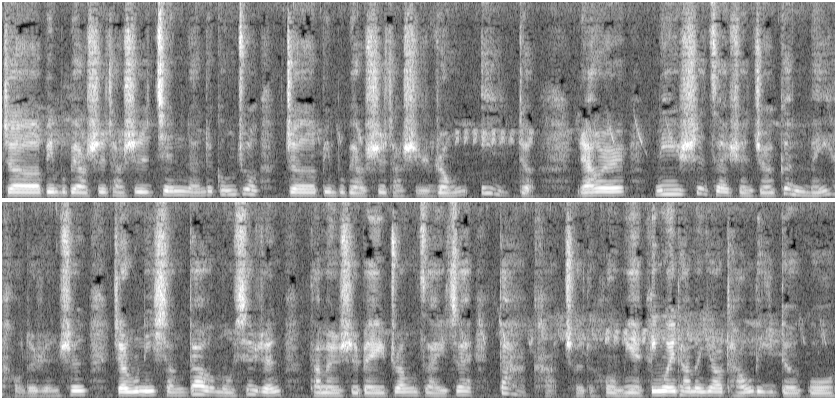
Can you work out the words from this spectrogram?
这并不表示它是艰难的工作，这并不表示它是容易的。然而，你是在选择更美好的人生。假如你想到某些人，他们是被装载在大卡车的后面，因为他们要逃离德国；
